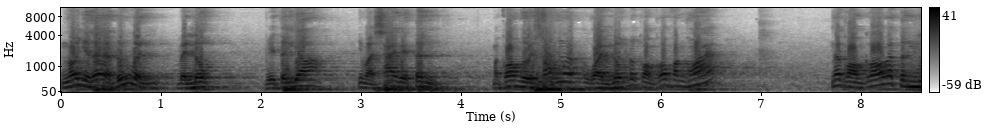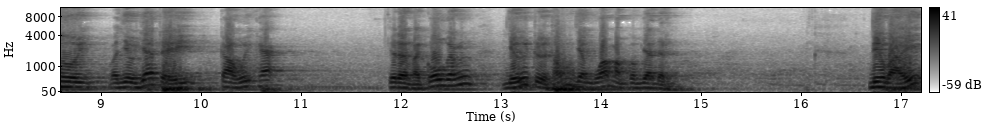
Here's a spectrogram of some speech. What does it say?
Nói như thế là đúng về về luật về tự do. Nhưng mà sai về tình. Mà con người sống đó, ngoài luật nó còn có văn hóa nó còn có cái tình người và nhiều giá trị cao quý khác. Cho nên phải cố gắng giữ truyền thống văn hóa mâm cơm gia đình. Điều bảy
